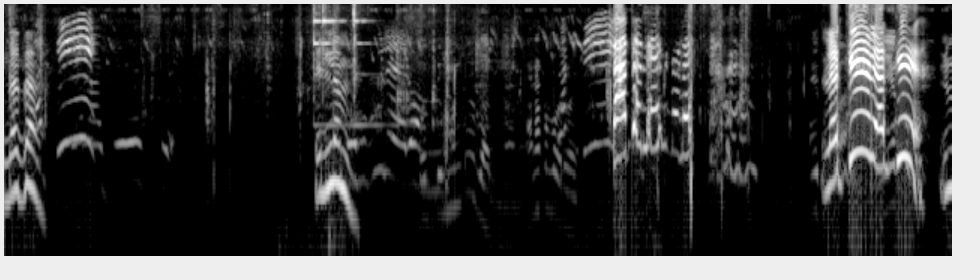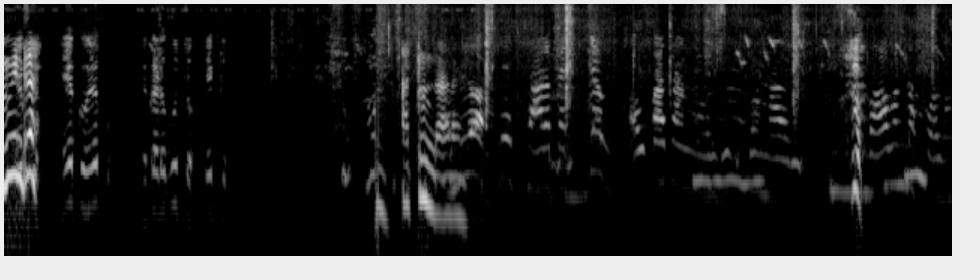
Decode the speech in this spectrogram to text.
దాదా రాజేష్ వెళ్ళమ్మ కొద్ది ముందు జరు నేను వెనకపోరు లక్కీ లక్కీ నువ్వు ఇంట్రా ఎక్కు ఎక్కు ఇక్కడ కూర్చో ఎక్కి అట్టుండాడా చాలా పెద్ద అవకాశాన్ని వదులుకున్నారు సో. బాగున్న పొలం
